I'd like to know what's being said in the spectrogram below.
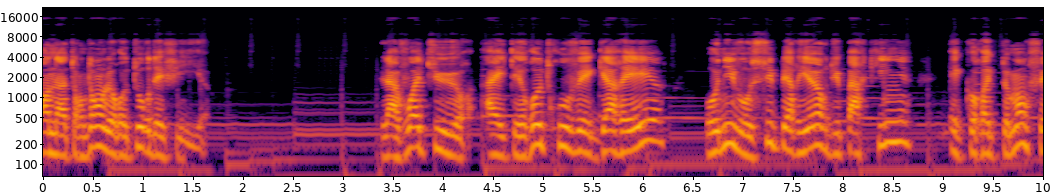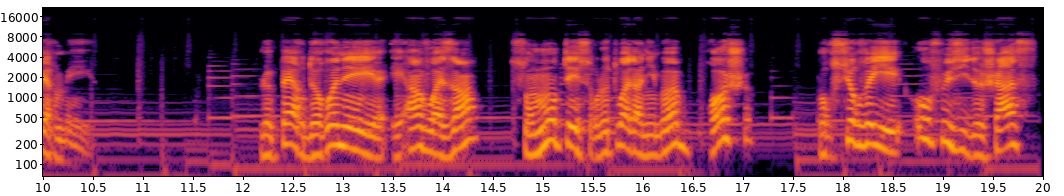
en attendant le retour des filles. La voiture a été retrouvée garée au niveau supérieur du parking et correctement fermée. Le père de René et un voisin sont montés sur le toit d'un immeuble proche pour surveiller au fusil de chasse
